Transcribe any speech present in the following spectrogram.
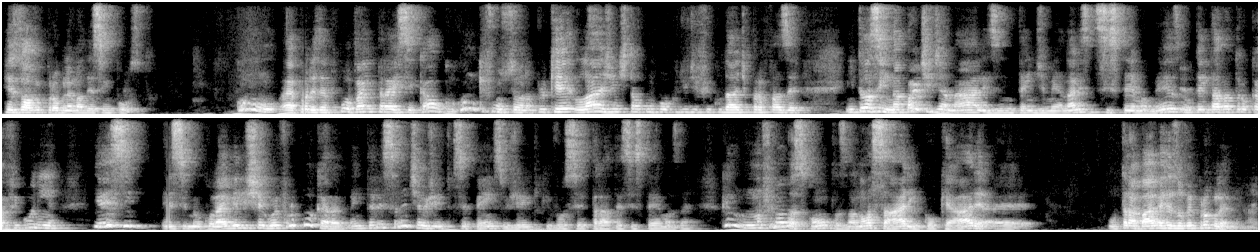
resolve o problema desse imposto? Como, é, por exemplo, pô, vai entrar esse cálculo? Como que funciona? Porque lá a gente está com um pouco de dificuldade para fazer. Então, assim, na parte de análise, entendimento, análise de sistema mesmo, eu tentava trocar figurinha. E esse, esse meu colega, ele chegou e falou, pô, cara, é interessante é o jeito que você pensa, o jeito que você trata esses temas, né? Porque no final das contas, na nossa área, em qualquer área, é, o trabalho é resolver problema.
